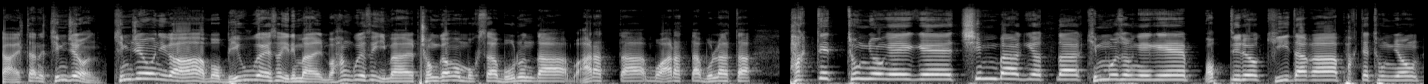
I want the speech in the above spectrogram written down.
자, 일단은 김재원. 김재원이가 뭐 미국에서 이 말, 뭐 한국에서 이 말, 정강원 목사 모른다, 뭐 알았다, 뭐 알았다, 몰랐다. 박 대통령에게 친박이었다. 김무성에게 엎드려 기다가 박 대통령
